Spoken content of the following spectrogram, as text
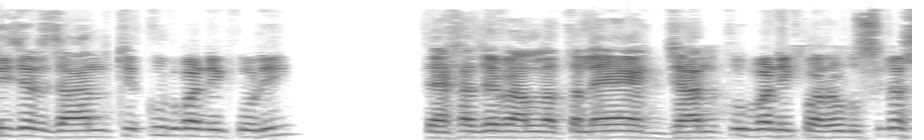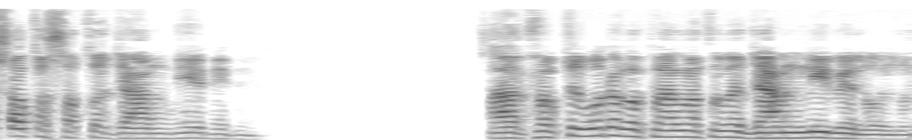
নিজের জানকে কুরবানি করি, দেখা যাবে আল্লাহ তালা এক জান কুরবানি করার উচিলা শত শত জান দিয়ে দিবেন। আর সবচেয়ে বড় কথা আল্লাহ তালা জান নিবেন না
